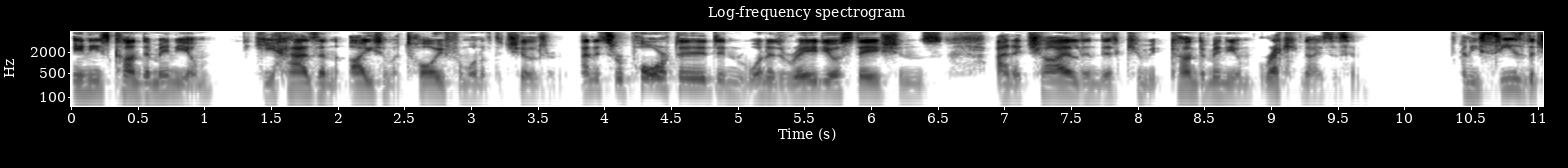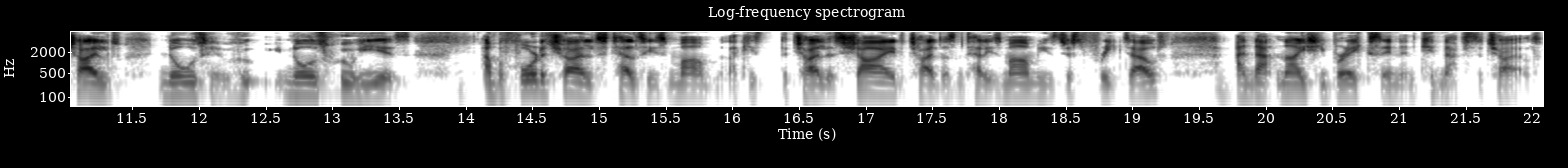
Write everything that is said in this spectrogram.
in his condominium, he has an item, a toy from one of the children, and it's reported in one of the radio stations. And a child in the condominium recognizes him, and he sees the child knows him, who knows who he is. And before the child tells his mom, like he's the child is shy, the child doesn't tell his mom, he's just freaked out. Mm. And that night he breaks in and kidnaps the child.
